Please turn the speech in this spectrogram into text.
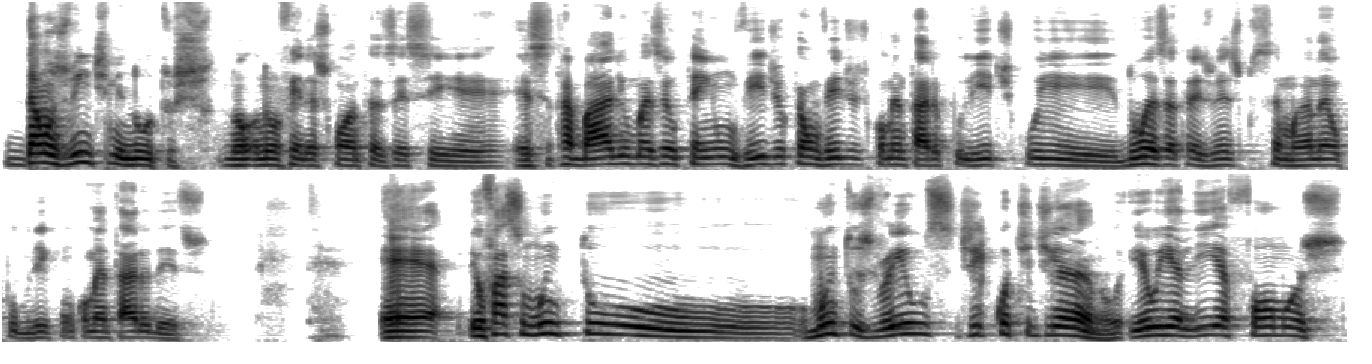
dá uns 20 minutos, no, no, fim das contas, esse, esse trabalho, mas eu tenho um vídeo que é um vídeo de comentário político e duas a três vezes por semana eu publico um comentário desses. É, eu faço muito, muitos reels de cotidiano. Eu e a Lia fomos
